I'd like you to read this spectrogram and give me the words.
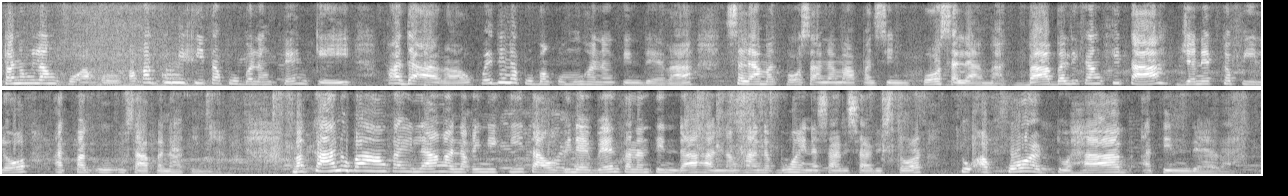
Tanong lang po ako, kapag kumikita po ba ng 10K kada araw, pwede na po bang kumuha ng tindera? Salamat po, sana mapansin po. Salamat. Babalikan kita, Janet Capilo, at pag-uusapan natin yan. Magkano ba ang kailangan na kinikita o binebenta ng tindahan ng hanap buhay na sari-sari store to afford to have a tindera?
